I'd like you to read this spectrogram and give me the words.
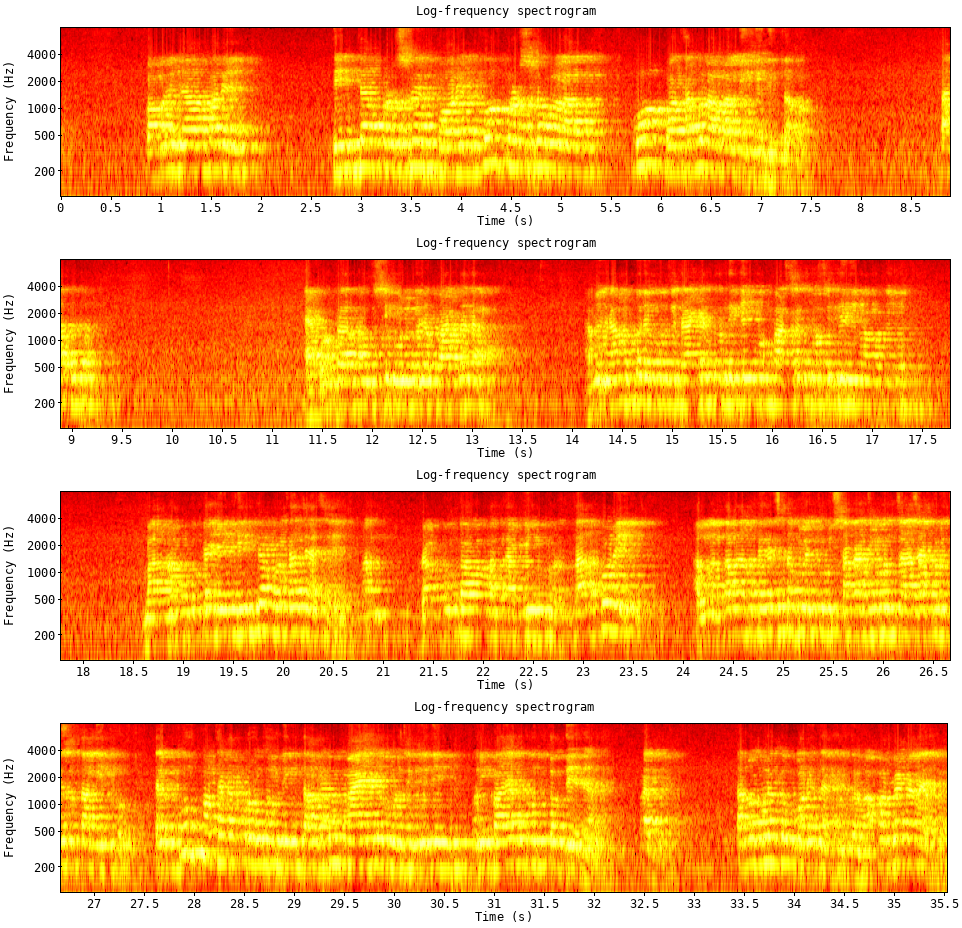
কবরে যাওয়ার পরে তিনটা প্রশ্নের পরে কোন প্রশ্নগুলো, কোন কথাগুলো আবার লিখে দিতে হবে? এখনকার মুন্সি বলবে পারবে না। আমি নাম করে বলছি তো দেখে পাশে বসে দিলি আমাকে মান রব্বুকা এই তিনটা কথা আছে, মান তারপরে আল্লাহ তাআলা ফেরেশতা বলে, তুমি সারা জীবন যা যা করেছ তা লিখো। তাহলে কোন কথাটা প্রথম লিখতে হবে আমি মায়েকে বলছি, যদি উনি পায়ের উত্তর দিয়ে দেন। তার ওগুলো তো পরে দেখেন তো আমার বেটা দেখবে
